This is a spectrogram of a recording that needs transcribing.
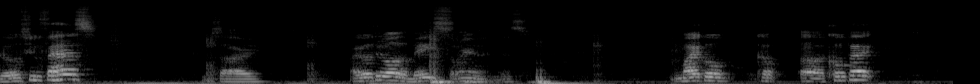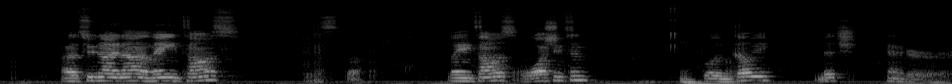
Go too fast. I'm sorry. I go through all the base. I mean, it's Michael uh. Uh, 299 Lane Thomas. It's stuck. Lane Thomas, Washington. William McCovey, Mitch Haniger.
